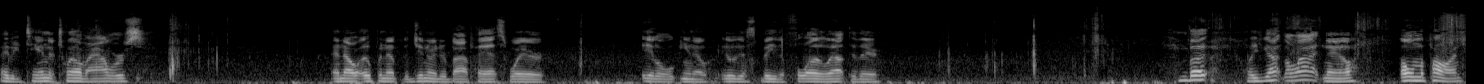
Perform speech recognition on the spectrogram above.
maybe 10 to 12 hours. And I'll open up the generator bypass where it'll, you know, it'll just be the flow out to there. But we've got the light now on the pond.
